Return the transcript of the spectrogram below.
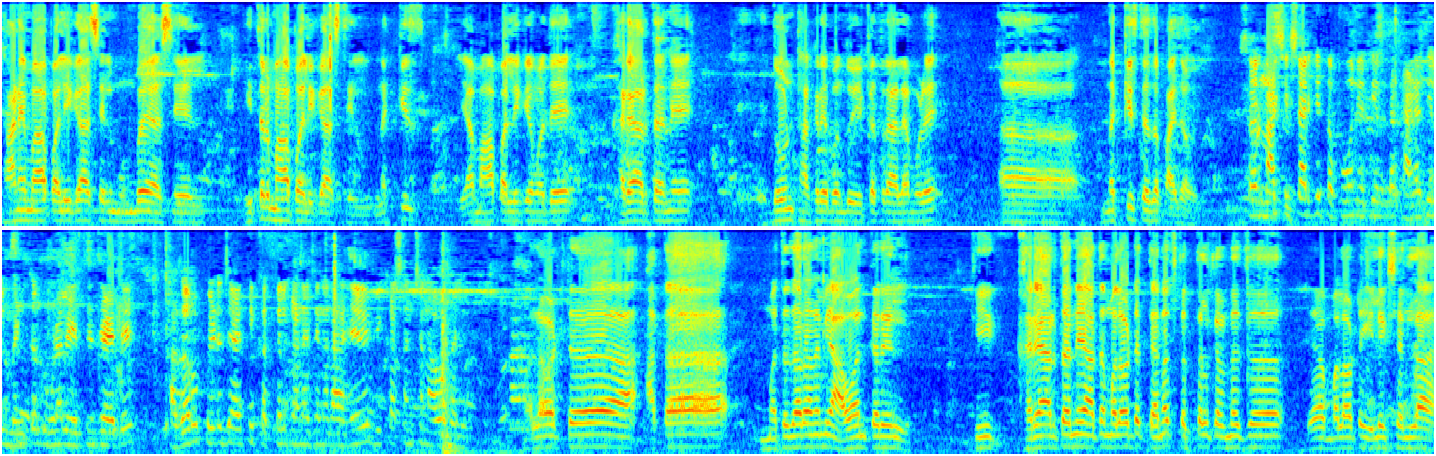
ठाणे महापालिका असेल मुंबई असेल इतर महापालिका असतील नक्कीच या महापालिकेमध्ये खऱ्या अर्थाने दोन ठाकरे बंधू एकत्र आल्यामुळे नक्कीच त्याचा फायदा होईल. सर नाशिक सारखी तपोवन येथील तर ठाण्यातील मेंटल रुग्णालय येथील जे आहे ते हजारो पेड जे आहे ती कत्तल करण्यात येणार आहे. विकासांच्या नावाखाली. मला वाटतं आता मतदारांना मी आवाहन करेल की खऱ्या अर्थाने आता मला वाटतं त्यांनाच कत्तल करण्याचं मला वाटतं इलेक्शनला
